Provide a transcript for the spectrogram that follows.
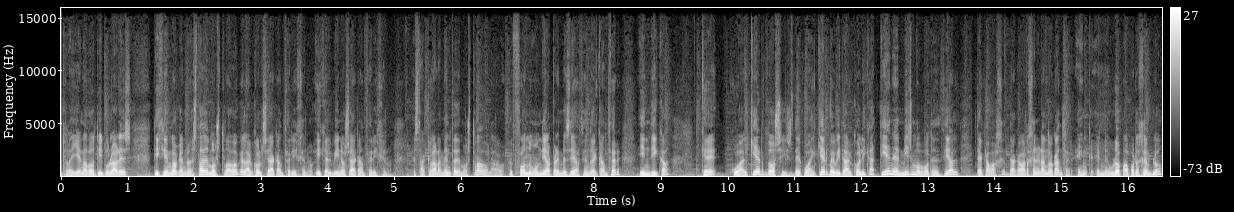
rellenado titulares diciendo que no está demostrado que el alcohol sea cancerígeno y que el vino sea cancerígeno. Está claramente demostrado. La- el Fondo Mundial para Investigación del Cáncer indica que cualquier dosis de cualquier bebida alcohólica tiene el mismo potencial de acabar, de acabar generando cáncer. En, en Europa, por ejemplo,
